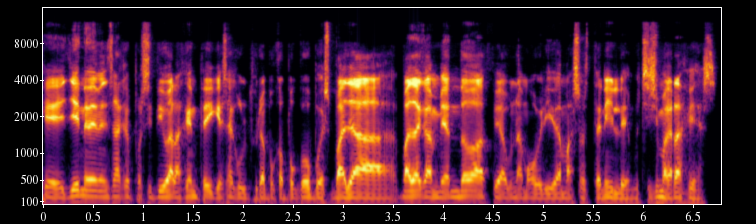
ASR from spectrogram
que llene de mensajes positivos a la gente y que esa cultura poco a poco pues vaya, vaya cambiando hacia una movilidad más sostenible. Muchísimas gracias.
